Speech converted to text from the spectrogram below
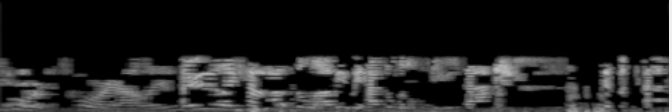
Poor, poor Alan. I really like how out in the lobby we have the little music in the background.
